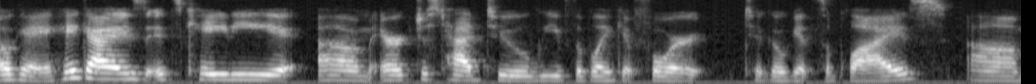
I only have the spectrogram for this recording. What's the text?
Okay, hey guys, it's Katie. Um, Eric just had to leave the blanket fort to go get supplies. Um,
